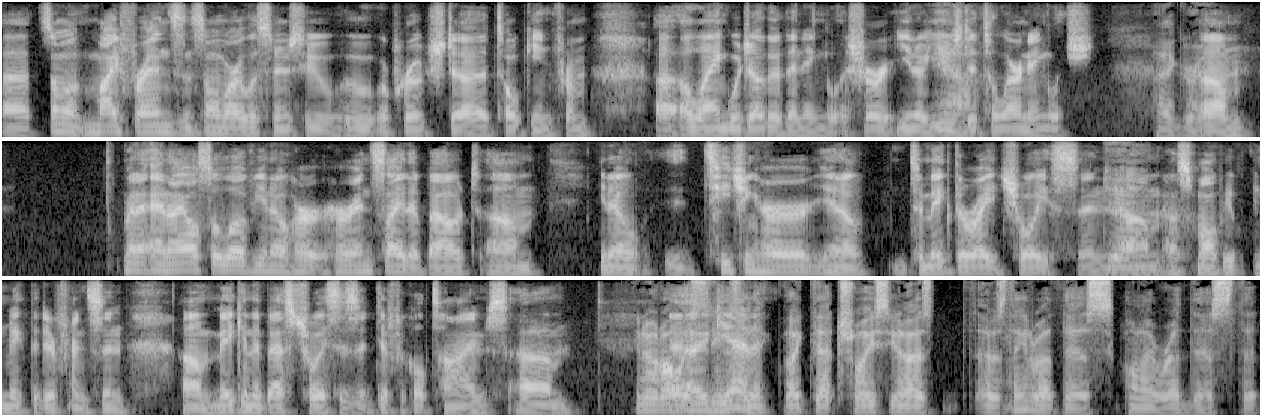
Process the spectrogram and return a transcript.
uh, some of my friends and some of our listeners who who approached uh, Tolkien from uh, a language other than English or you know used Yeah. it to learn English. I agree. Um, and, and I also love you know her her insight about um, you know teaching her you know to make the right choice and Yeah. um, how small people can make the difference and um, making the best choices at difficult times. Um, You know, it always Uh, seems like, like that choice. You know, I was I was thinking about this when I read this that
